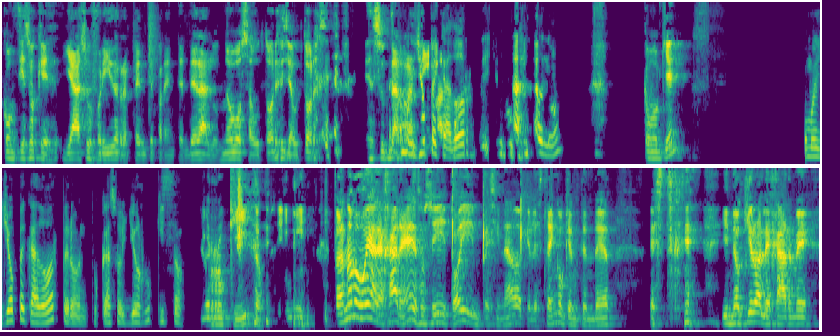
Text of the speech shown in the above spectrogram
confieso que ya sufrí de repente para entender a los nuevos autores y autoras en su como narrativa. el yo pecador, un poquito, ¿no? ¿Como quién? Como el yo pecador, pero en tu caso yo ruquito. Yo, Ruquito, sí. Pero no me voy a dejar, ¿eh? eso sí, estoy empecinado que les tengo que entender este, y no quiero alejarme,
